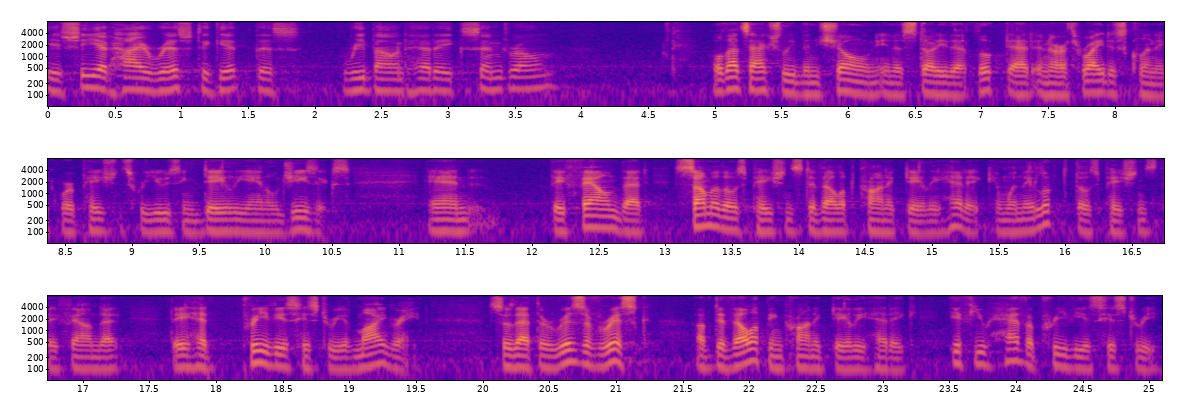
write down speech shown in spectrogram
Is she at high risk to get this rebound headache syndrome? Well, that's actually been shown in a study that looked at an arthritis clinic where patients were using daily analgesics. And they found that some of those patients developed chronic daily headache. And when they looked at those patients, they found that they had previous history of migraine. So that there is a risk of developing chronic daily headache if you have a previous history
